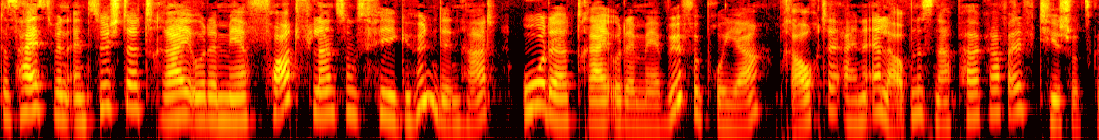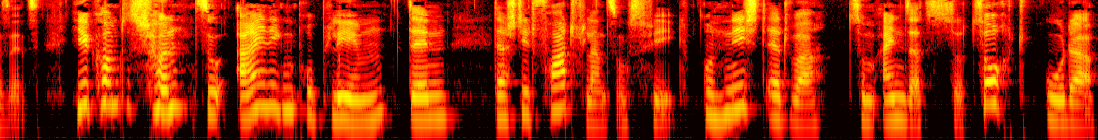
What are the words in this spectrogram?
Das heißt, wenn ein Züchter drei oder mehr fortpflanzungsfähige Hündinnen hat oder drei oder mehr Würfe pro Jahr, braucht er eine Erlaubnis nach 11 Tierschutzgesetz. Hier kommt es schon zu einigen Problemen, denn da steht fortpflanzungsfähig und nicht etwa zum Einsatz zur Zucht oder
